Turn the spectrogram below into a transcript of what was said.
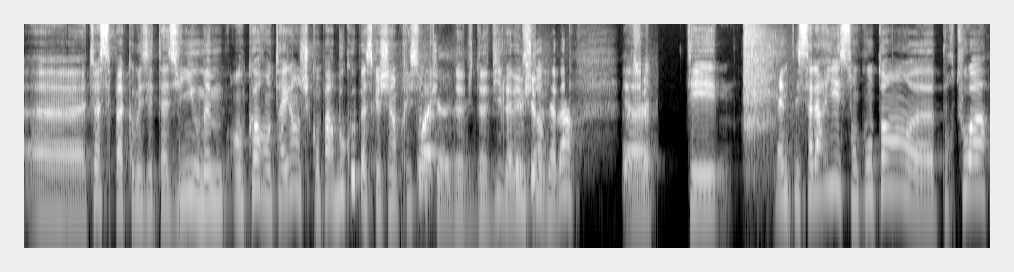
euh, tu vois, c'est pas comme les États-Unis ou même encore en Thaïlande. Je compare beaucoup parce que j'ai l'impression de, vivre la même chose là-bas. Euh, même tes salariés sont contents euh, pour toi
